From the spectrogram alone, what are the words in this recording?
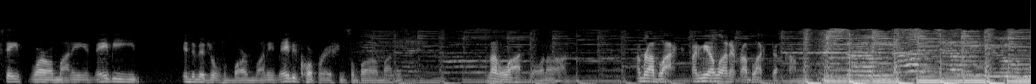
states will borrow money, and maybe individuals will borrow money, maybe corporations will borrow money. There's Not a lot going on. I'm Rob Black. Find me online at robblack.com.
